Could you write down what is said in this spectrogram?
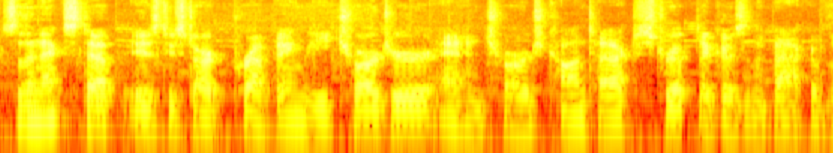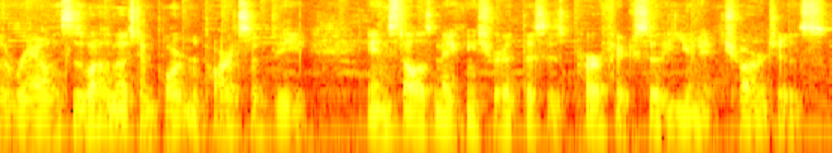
So the next step is to start prepping the charger and charge contact strip that goes in the back of the rail. This is one of the most important parts of the install is making sure that this is perfect so the unit charges.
